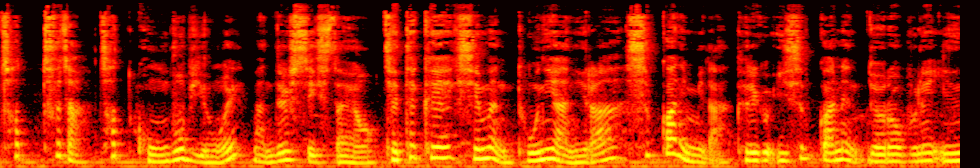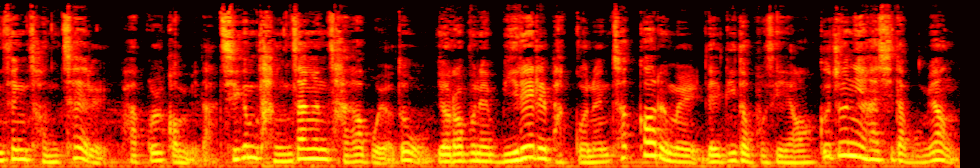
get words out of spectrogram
첫 투자, 첫 공부 비용을 만들 수 있어요. 재테크의 핵심은 돈이 아니라 습관입니다. 그리고 이 습관은 여러분의 인생 전체를 바꿀 겁니다. 지금 당장은 작아 보여도 여러분의 미래를 바꾸는 첫걸음을 내딛어 보세요. 꾸준히 하시다 보면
